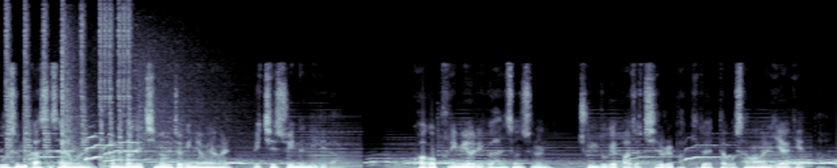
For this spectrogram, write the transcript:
웃음 가스 사용은 건강에 치명적인 영향을 미칠 수 있는 일이다. 과거 프리미어리그 한 선수는 중독에 빠져 치료를 받기도 했다고 상황을 이야기했다.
